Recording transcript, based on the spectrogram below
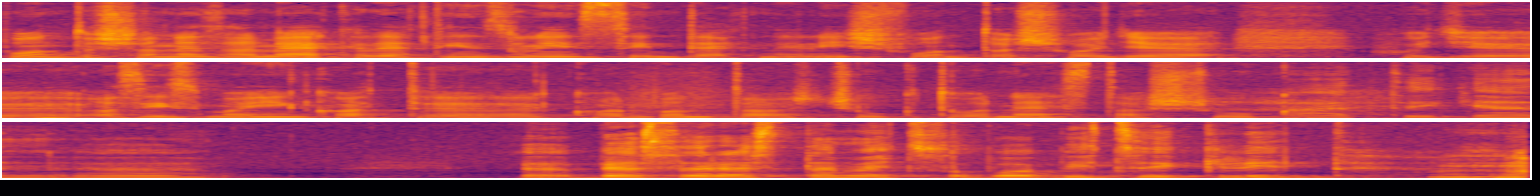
pontosan ez emelkedett inzulin szinteknél is fontos, hogy, hogy az izmainkat karbantartsuk, tornáztassuk. Hát igen, beszereztem egy szobabiciklit, uh-huh.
